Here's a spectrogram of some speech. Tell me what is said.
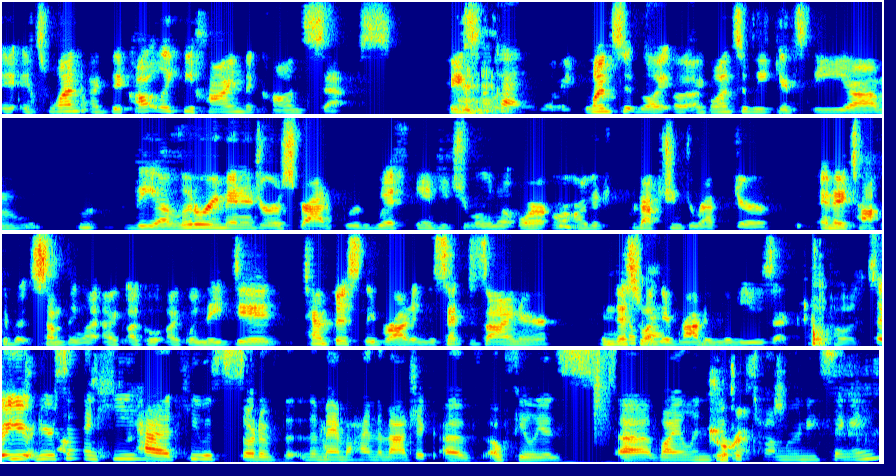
it- it's one. uh, They call it like behind the concepts. Basically, Okay. like once it like, uh, like once a week, it's the um the uh, literary manager of Stratford with Andy Cimolino or, or or the production director, and they talk about something like like like, like when they did Tempest, they brought in the set designer. In this one, they brought in the music composer. So you're you're saying he had he was sort of the, the man behind the magic of Ophelia's uh, violin Correct. Tom Rooney singing.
